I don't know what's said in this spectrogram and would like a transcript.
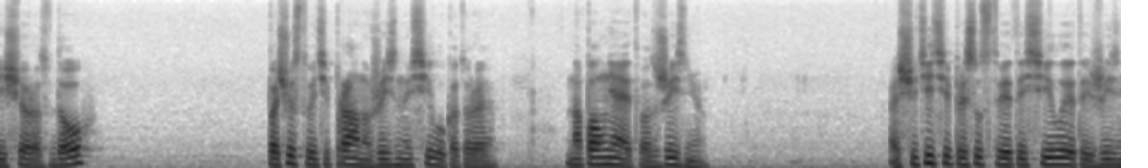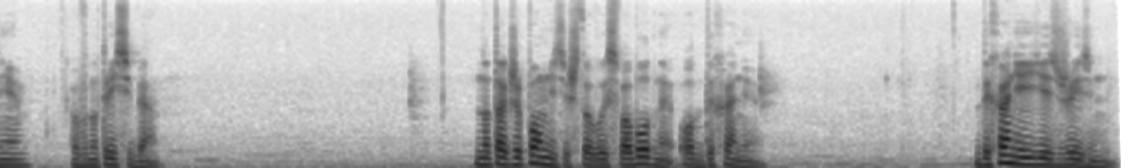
Еще раз вдох. Почувствуйте прану, жизненную силу, которая наполняет вас жизнью. Ощутите присутствие этой силы, этой жизни внутри себя. Но также помните, что вы свободны от дыхания. Дыхание есть жизнь,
